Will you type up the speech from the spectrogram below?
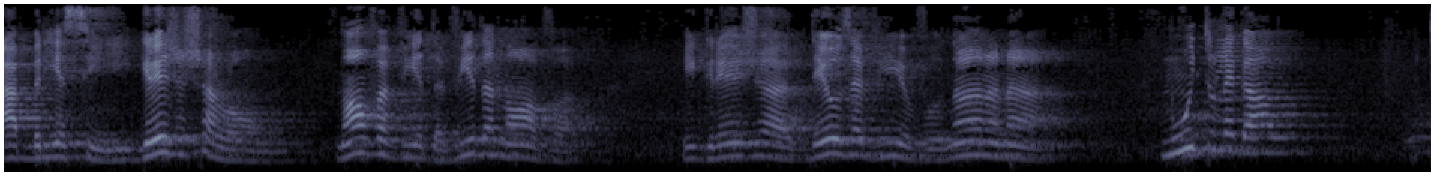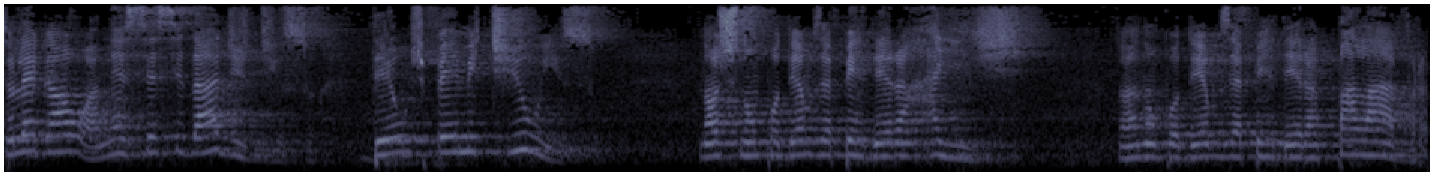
a abrir assim, igreja Shalom, nova vida, vida nova. Igreja Deus é vivo, não. Muito legal. Muito legal a necessidade disso. Deus permitiu isso. Nós não podemos é perder a raiz. Nós não podemos é perder a palavra.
